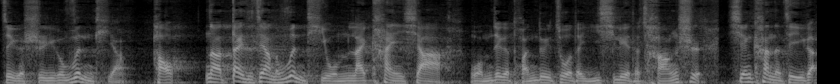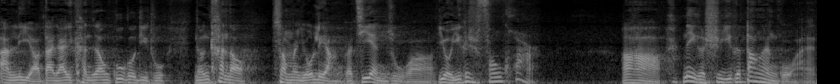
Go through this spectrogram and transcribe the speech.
这个是一个问题啊。好。那带着这样的问题，我们来看一下我们这个团队做的一系列的尝试。先看的这一个案例啊，大家一看这张 Google 地图，能看到上面有两个建筑啊，有一个是方块儿，啊，那个是一个档案馆，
